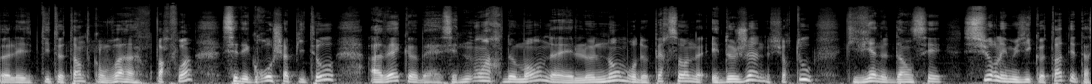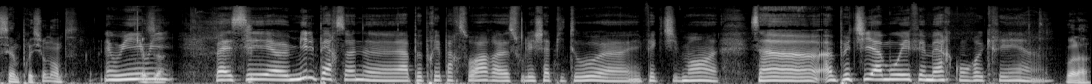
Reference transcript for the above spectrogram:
euh, les petites tentes qu'on voit parfois. C'est des gros chapiteaux avec ben, c'est noir de monde et le nombre de personnes et de jeunes surtout qui viennent danser sur les musiques trad est assez impressionnante. Oui, oui. Bah, c'est 1000 personnes à peu près par soir sous les chapiteaux. effectivement, c'est un, un petit hameau éphémère qu'on recrée. Euh. Voilà.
